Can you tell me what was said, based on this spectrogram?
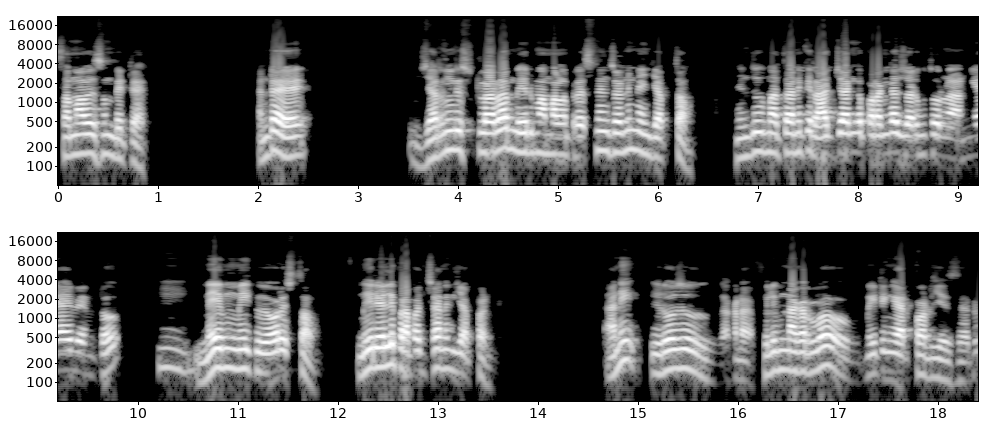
సమావేశం పెట్టారు. అంటే జర్నలిస్టులారా మీరు మమ్మల్ని ప్రశ్నించండి మేము చెప్తాం. హిందూ మతానికి రాజ్యాంగ పరంగా జరుగుతున్న అన్యాయం ఏమిటో మేము మీకు వివరిస్తాం. మీరు వెళ్ళి ప్రపంచానికి చెప్పండి అని ఈరోజు అక్కడ ఫిలిం నగర్లో మీటింగ్ ఏర్పాటు చేశారు.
